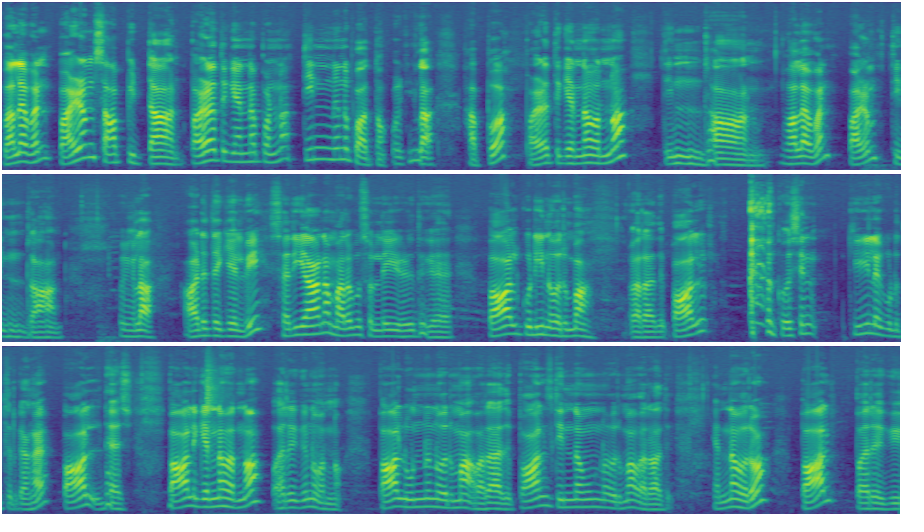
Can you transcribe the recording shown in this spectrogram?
வளவன் பழம் சாப்பிட்டான். பழத்துக்கு என்ன பண்ணோம் தின்னுன்னு பார்த்தோம். ஓகேங்களா அப்போது பழத்துக்கு என்ன வரணும்? தின்றான். வளவன் பழம் தின்றான். ஓகேங்களா அடுத்த கேள்வி. சரியான மரபு சொல்லி எழுதுக. பால் குடின்னு வருமா? வராது. பால் கொஷின் கீழே கொடுத்துருக்காங்க. பால் டேஷ் பாலுக்கு என்ன வரணும்? பருகுன்னு வரணும். பால் உண்ணுன்னு வருமா? வராது. பால் தின்னவும்னு வருமா? வராது. என்ன வரும்? பால் பருகு.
